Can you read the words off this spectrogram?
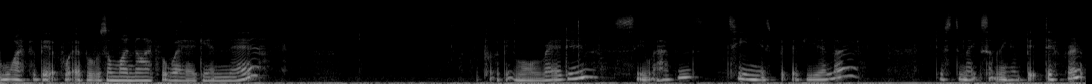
Wipe a bit of whatever was on my knife away again there. Put a bit more red in, see what happens. Teeniest bit of yellow, just to make something a bit different.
